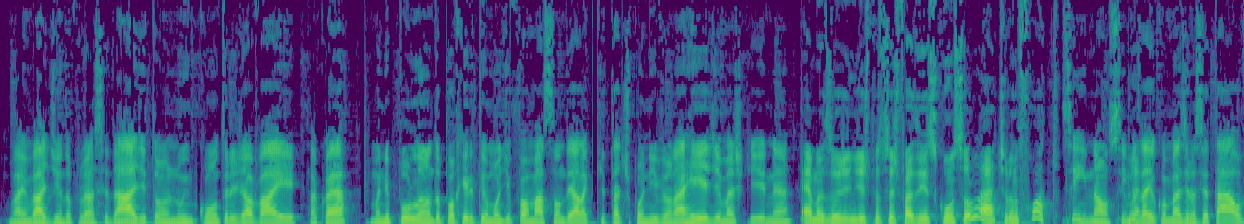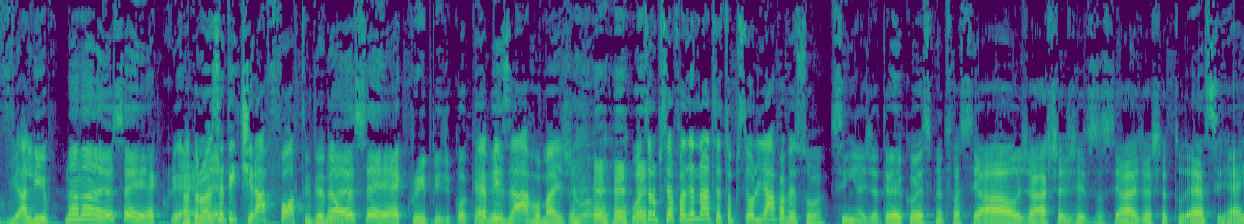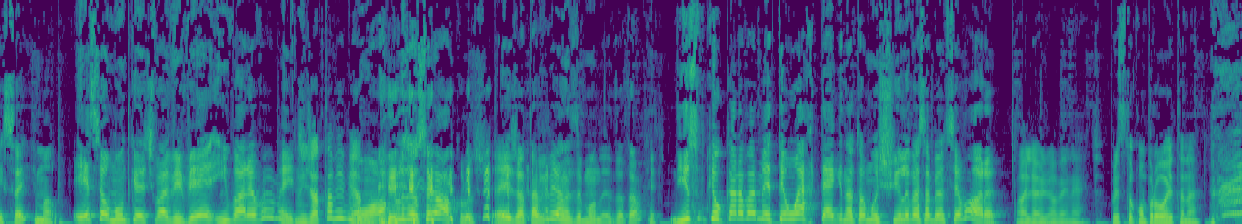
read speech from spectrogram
vai invadindo a privacidade. Então no encontro ele já vai, sabe qual é? Manipulando porque ele tem um monte de informação dela que tá disponível na rede, mas que, né? É, mas hoje em dia as pessoas fazem isso com o celular, tirando foto. Sim, não, sim, mas Né? aí imagina, você tá ali. Não, não, eu sei. É, Mas pelo menos é, você tem que tirar a foto, entendeu? Não, eu sei, é creepy de qualquer É jeito. bizarro, mas o o outro você não precisa fazer nada, você só precisa olhar pra pessoa. Sim, aí já tem o reconhecimento facial, já acha as redes sociais, já acha tudo. É, sim, é isso aí, mano. Esse é o mundo que a gente vai viver invariavelmente. Já tá vivendo. Com óculos ou sem óculos. É, já tá vivendo esse mundo, exatamente. Isso porque o cara vai meter um AirTag na tua mochila e vai saber onde você mora. Olha o Jovem Nerd. Por isso tu comprou oito, né?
